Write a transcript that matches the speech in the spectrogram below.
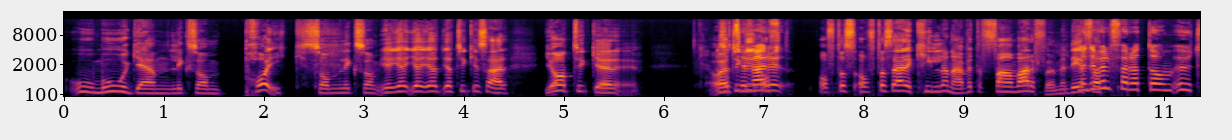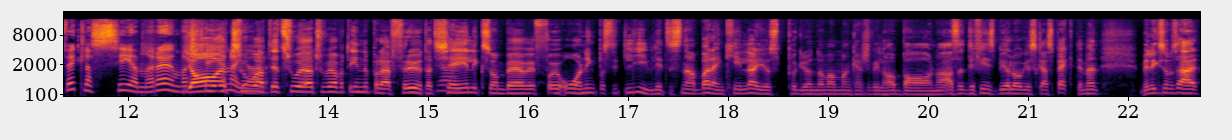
omogen liksom pojk som liksom, jag, jag, jag, jag tycker så här. jag tycker, och Alltså, jag tycker tyvärr- oft, oftast, oftast är det killarna, jag vet inte fan varför, men det är Men det för är att väl för att de utvecklas senare än vad Ja, tjejerna jag tror, gör. att, jag, tror, jag tror vi har varit inne på det här förut, att Ja. tjejer liksom behöver få ordning på sitt liv lite snabbare än killar just på grund av att man kanske vill ha barn, och, alltså det finns biologiska aspekter, men, men liksom så här,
